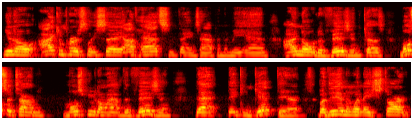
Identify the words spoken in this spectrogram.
you know, I can personally say I've had some things happen to me, and I know the vision because most of the time, most people don't have the vision that they can get there. But then when they start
